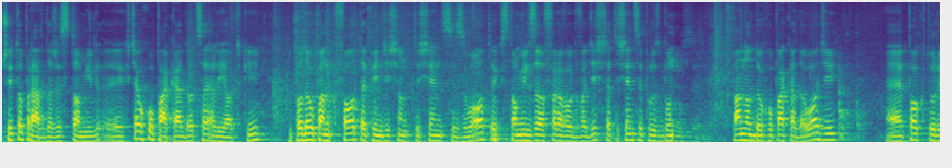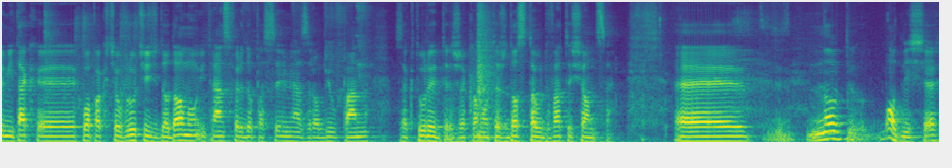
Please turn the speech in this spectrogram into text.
Czy to prawda, że Stomil e, chciał chłopaka do CLJ i podał pan kwotę 50 tysięcy złotych? Stomil zaoferował 20 tysięcy plus bonusy. Pan oddał chłopaka do Łodzi, e, po którym i tak chłopak chciał wrócić do domu i transfer do Pasymia zrobił pan, za który rzekomo też dostał 2000. Eee, no, odnieś się.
